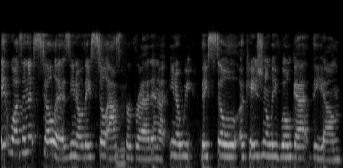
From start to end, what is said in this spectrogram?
It wasn't. It still is. You know, they still ask Mm-hmm. for bread, and uh, you know, we they still occasionally will get the um,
